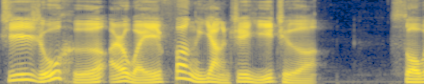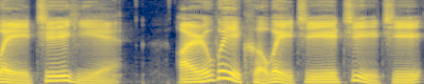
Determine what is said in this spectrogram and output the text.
知如何而为奉养之仪者，所谓知也，而未可谓之至之。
